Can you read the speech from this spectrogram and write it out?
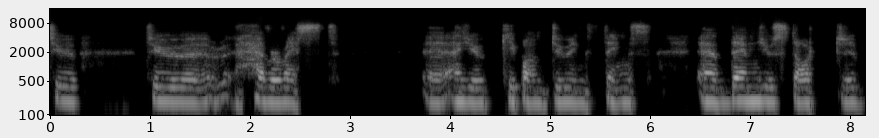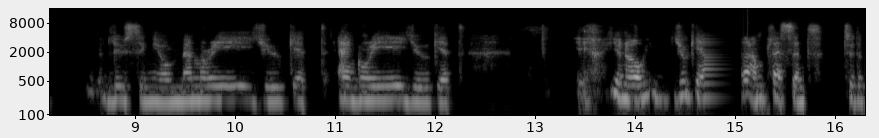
to to uh, have a rest, uh, and you keep on doing things, and then you start uh, losing your memory. You get angry. You get you know, you get unpleasant to the people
